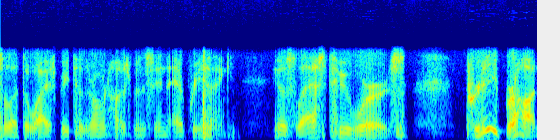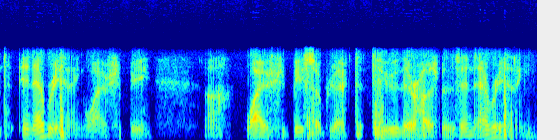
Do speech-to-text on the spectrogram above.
so let the wives be to their own husbands in everything. those last two words, pretty broad in everything. Wives should be uh, wives should be subject to their husbands in everything.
